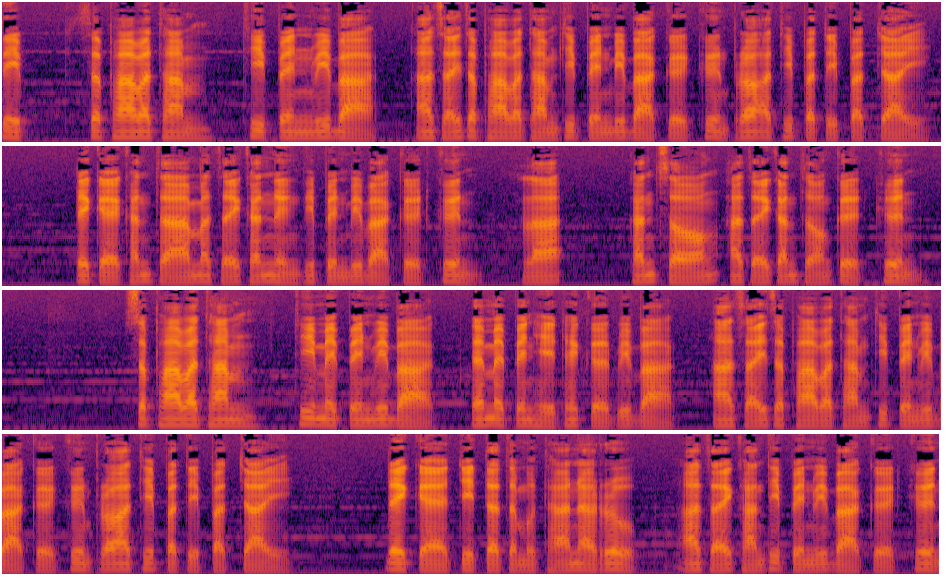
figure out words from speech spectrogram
10. สภาวธรรมที่เป็นวิบาก อาศัยสภาวธรรมที่เป็นวิบากเกิดขึ้น เพราะอธิปติปัจจัย ได้แก่ขันสามอาศัยขันหนึ่งที่เป็นวิบากเกิดขึ้น ละขันสองอาศัยขันสองเกิดขึ้น สภาวธรรมที่ไม่เป็นวิบากและไม่เป็นเหตุให้เกิดวิบาก อาศัยสภาวธรรมที่เป็นวิบากเกิดขึ้น เพราะอธิปติปัจจัย ได้แก่จิตตสมุทฐานารูป อาศัยขันธ์ที่เป็นวิบากเกิดขึ้น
